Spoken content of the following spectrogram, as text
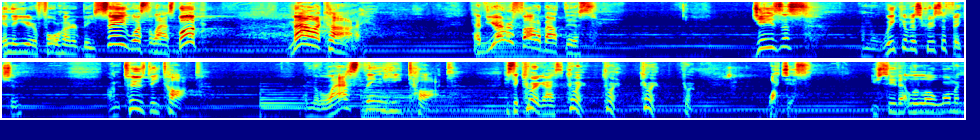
in the year 400 BC. What's the last book? Malachi. Have you ever thought about this? Jesus, on the week of his crucifixion, on Tuesday taught. And the last thing he taught, he said, Come here, guys, come here, come here, come here, come here. Watch this. You see that little old woman?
